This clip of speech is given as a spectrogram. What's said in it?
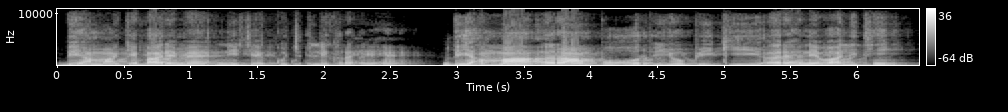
بی اما کے بارے میں نیچے کچھ لکھ رہے ہیں۔ بی اما رامپور یو پی کی رہنے والی تھیں۔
